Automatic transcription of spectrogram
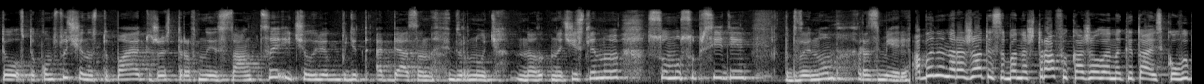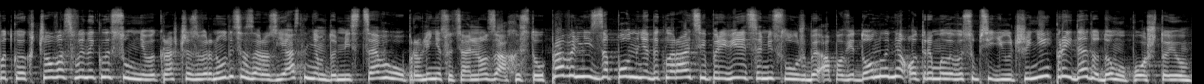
то в таком случае наступают уже штрафные санкции, и человек будет обязан вернуть на- начисленную сумму субсидий в двойном размере. Аби не наражати себе на штрафи, каже Олена Китайська, у випадку, якщо у вас виникли сумніви, краще звернутися за роз'ясненням до місцевого управління соціального захисту. Правильність заповнення декларації перевірять самі служби, а повідомлення, отримали ви субсидію чи ні, прийде додому поштою.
